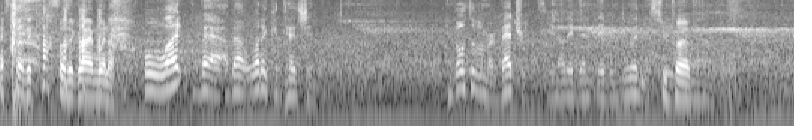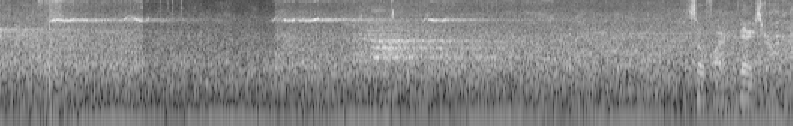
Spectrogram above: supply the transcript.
for, the, for the grand winner. What man? That what a contention. And both of them are veterans. You know, they've been they've been doing this. Superb. yeah. So far, very strong content.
